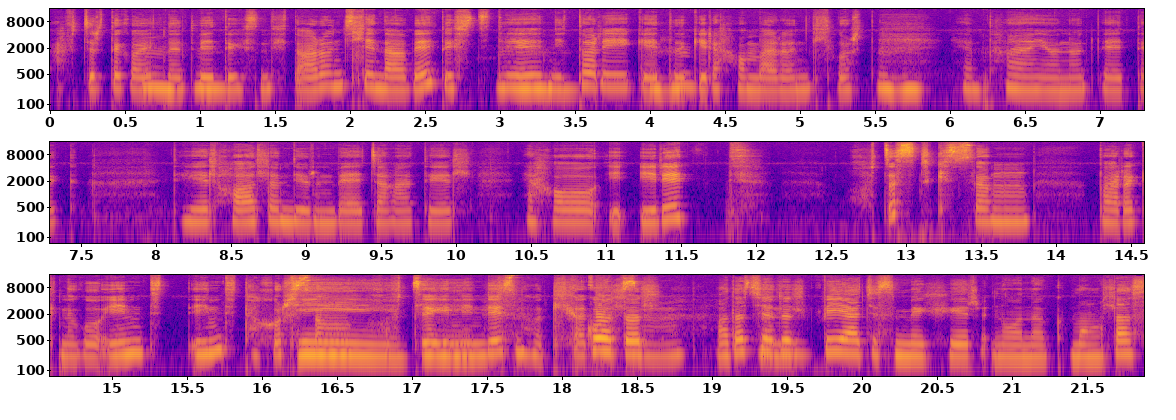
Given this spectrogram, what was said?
авчирдаг оюутнууд байдаг гэсэн. Гэхдээ орон жилийн даваа байдаг шүү дээ. Нитори гэдэг гэр ахын баруун дэлгүүрт хямдхан юунууд байдаг. Тэгэл хоолонд юу н байж байгаа. Тэгэл яг хуу ирээд хуцас гэсэн бараг нөгөө энд энд тохирсон хувцсыг эндээс нь худалдаад. Тэгэхгүй бол одоо жишээлбэл би яаж исэн бэ гэхээр нөгөө нэг Монголоос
